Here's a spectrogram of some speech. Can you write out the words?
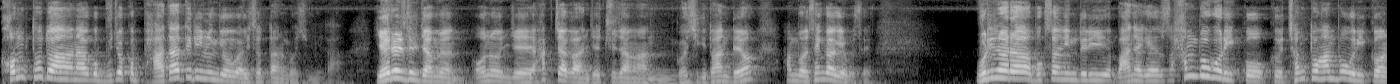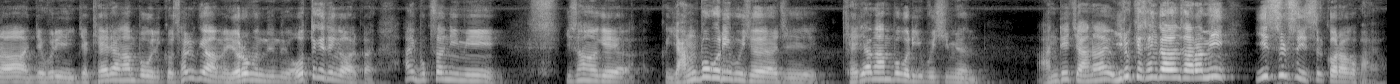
검토도 안 하고 무조건 받아들이는 경우가 있었다는 것입니다. 예를 들자면 어느 이제 학자가 이제 주장한 것이기도 한데요. 한번 생각해 보세요. 우리나라 목사님들이 만약에 한복을 입고 그 전통 한복을 입거나 이제 우리 이제 개량 한복을 입고 설교하면 여러분들이 어떻게 생각할까요? 아니 목사님이 이상하게 그 양복을 입으셔야지 개량 한복을 입으시면 안 되지 않아요? 이렇게 생각하는 사람이 있을 수 있을 거라고 봐요.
